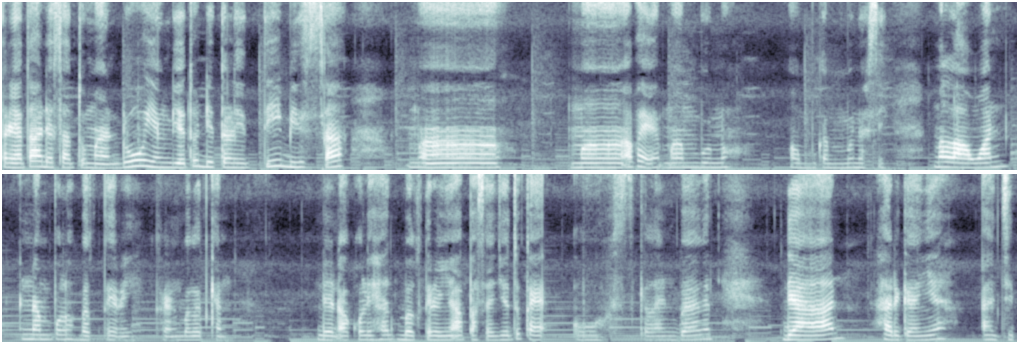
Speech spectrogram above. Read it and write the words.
Ternyata ada satu madu yang dia tuh diteliti bisa me, me apa ya membunuh oh bukan membunuh sih melawan 60 bakteri. Keren banget kan? Dan aku lihat bakterinya apa saja tuh kayak uh keren banget. Dan harganya ajib.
